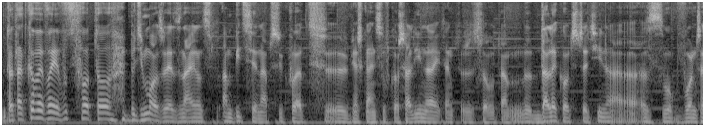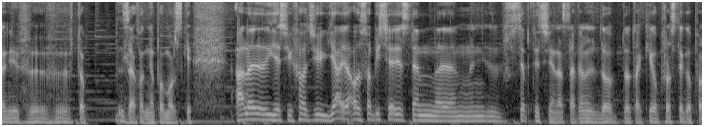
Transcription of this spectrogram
Dodatkowe województwo to być może, znając ambicje na przykład y, mieszkańców Koszalina i ten, którzy są tam daleko od Szczecina, włączeni w, w, w to zachodniopomorskie. Ale jeśli chodzi, ja osobiście jestem em, sceptycznie nastawiony do, do takiego prostego po,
